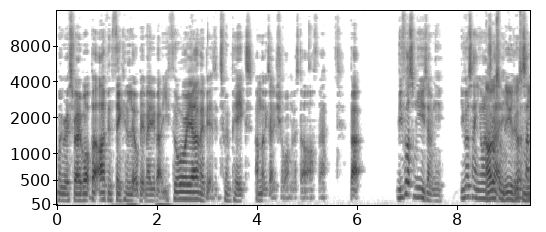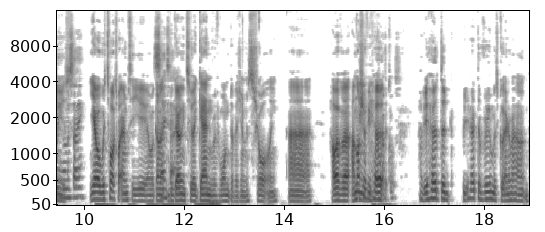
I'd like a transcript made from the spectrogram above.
Wingwrist Robot, but I've been thinking a little bit maybe about Euphoria, maybe it's Twin Peaks. I'm not exactly sure what I'm going to start after that. But you've got some news, haven't you? You've got something you want to say? I've got some news, You've got got some something you want to say? Yeah, well, we talked about MCU, and we're gonna, we're going to again with WandaVision shortly. Uh, however, I'm not sure if you Mhm, heard. Have you heard the have you heard the rumors going around?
